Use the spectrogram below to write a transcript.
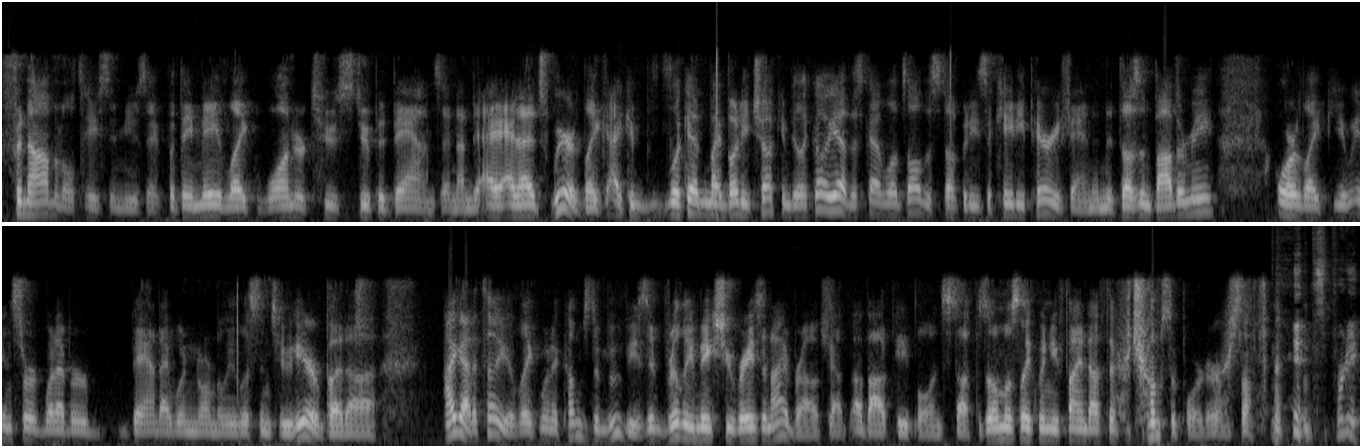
phenomenal taste in music, but they made like one or two stupid bands, and I'm, I, and it's weird. Like I could look at my buddy Chuck and be like, "Oh yeah, this guy loves all this stuff, but he's a Katy Perry fan, and it doesn't bother me." Or like you insert whatever band I wouldn't normally listen to here, but uh, I got to tell you, like when it comes to movies, it really makes you raise an eyebrow about people and stuff. It's almost like when you find out they're a Trump supporter or something. it's pretty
